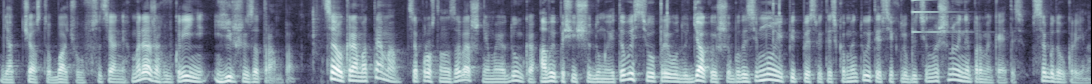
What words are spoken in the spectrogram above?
як часто бачу в соціальних мережах в Україні, гірший за Трампа. Це окрема тема, це просто на завершення, моя думка. А ви пишіть, що думаєте ви з цього приводу. Дякую, що були зі мною. Підписуйтесь, коментуйте. Всіх люблю ціну шаную і не перемикайтесь. Все буде Україна!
